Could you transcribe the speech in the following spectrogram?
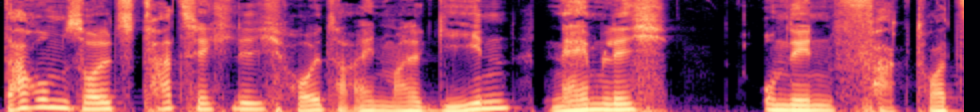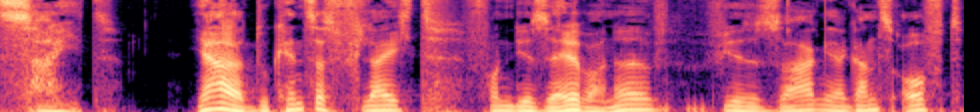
darum soll es tatsächlich heute einmal gehen, nämlich um den Faktor Zeit. Ja, du kennst das vielleicht von dir selber, ne? Wir sagen ja ganz oft,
